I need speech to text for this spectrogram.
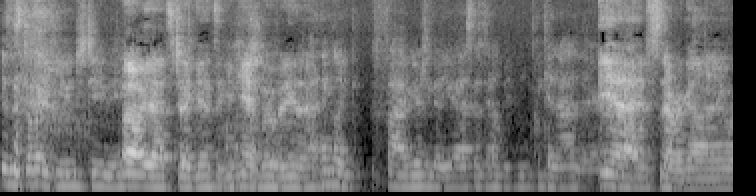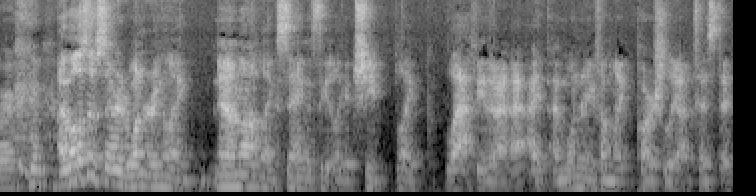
Is it still like a huge TV? oh yeah, it's gigantic. You can't move it either. I think like five years ago you asked us to help you get out of there. Yeah, it's never gone anywhere. I've also started wondering, like, and I'm not like saying this to get like a cheap like laugh either. I, I I'm wondering if I'm like partially autistic.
